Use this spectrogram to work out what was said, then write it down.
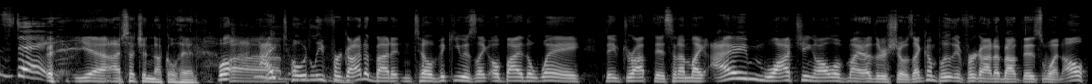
It on a Wednesday. Yeah, I'm such a knucklehead. Well, I um, totally forgot about it until Vicky was like, "Oh, by the way, they've dropped this," and I'm like, "I'm watching all of my other shows. I completely forgot about this one. I'll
